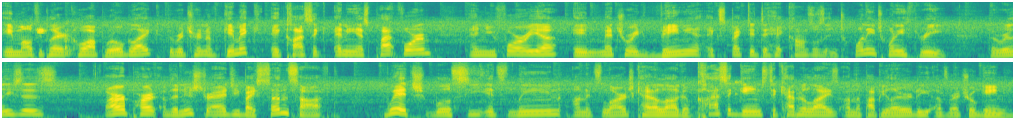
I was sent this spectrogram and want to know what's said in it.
a multiplayer co-op roguelike, the return of Gimmick, a classic NES platform, and Ufouria, a Metroidvania expected to hit consoles in 2023. The releases are part of the new strategy by Sunsoft which will see its lean on its large catalog of classic games to capitalize on the popularity of retro gaming.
